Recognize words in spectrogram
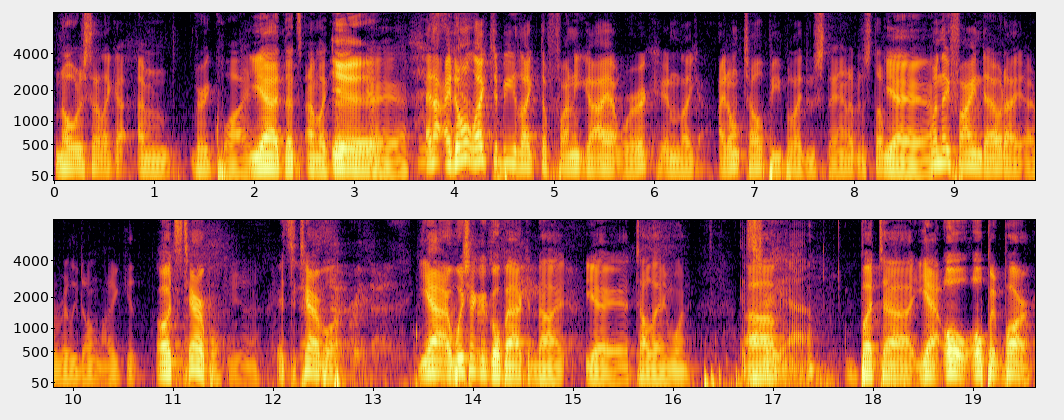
notice that like I, I'm very quiet. Yeah, that's. I'm like. that. Yeah. yeah, yeah. yeah. And I I don't like to be like the funny guy at work, and like I don't tell people I do stand up and stuff. Yeah, yeah, yeah. When they find out, I, I really don't like it. Oh, it's terrible. Yeah. It's a terrible. Yeah, I wish I could go back and not. Yeah, yeah, yeah tell anyone. it's Um, true, yeah. But uh, yeah, oh, open bar.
